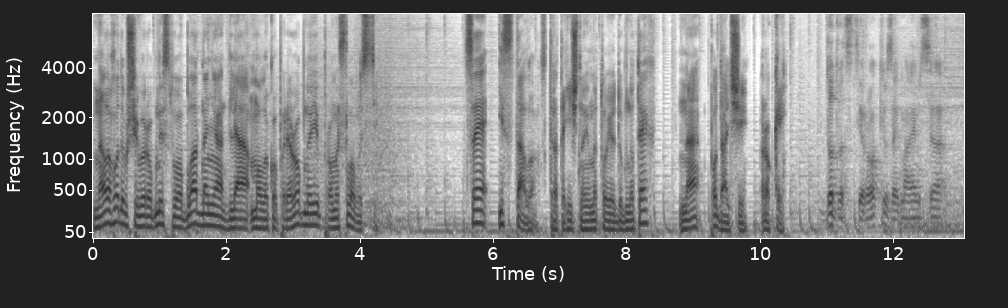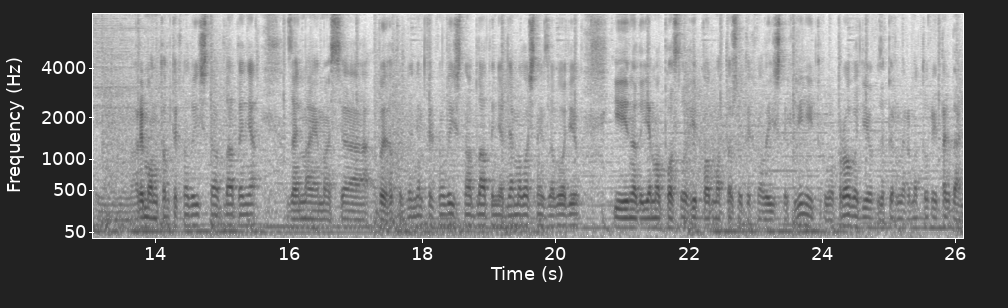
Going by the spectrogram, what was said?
налагодивши виробництво обладнання для молокопереробної промисловості. Це і стало стратегічною метою Дубнотех на подальші роки. До 20 років займаємося ремонтом технологічного обладнання, займаємося виготовленням технологічного обладнання для молочних заводів і надаємо послуги по монтажу технологічних ліній, трубопроводів, запірної арматури і так далі.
